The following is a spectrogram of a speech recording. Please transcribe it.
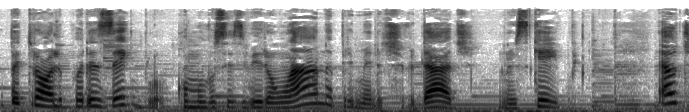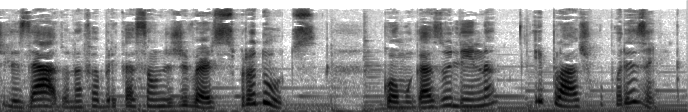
O petróleo, por exemplo, como vocês viram lá na primeira atividade, no escape, é utilizado na fabricação de diversos produtos, como gasolina e plástico, por exemplo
